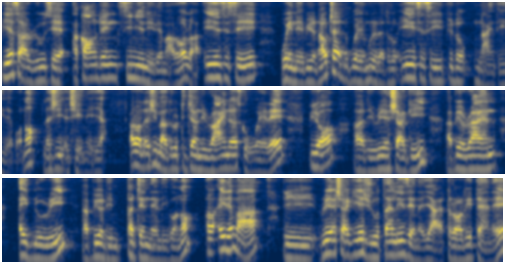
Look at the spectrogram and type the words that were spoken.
PSR rules ရဲ့ accounting စီးမြင်နေတဲ့မှာတော့ AACC ဝင်နေပြီးတော့နောက်ထပ်လူဝယ်မှုတွေလည်းသူတို့ AACC ပြုလုပ်နိုင်သေးတယ်ပေါ့နော်လက်ရှိအခြေအနေရအဲ့တော့လက်ရှိမှာသူတို့ Tijani Reinders ကိုဝယ်တယ်ပြီးတော့ဒီ Ryan Shaki ပြီးတော့ Ryan အိတ်နူရီပြီးတော့ဒီဘတ်တင်နယ်လီပေါ့နော်အဲ့တော့အဲ့ထဲမှာဒီရီယန်ရှာကီရဲ့ယူရိုတန်40နဲ့ရတယ်တော်တော်လေးတန်တယ်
